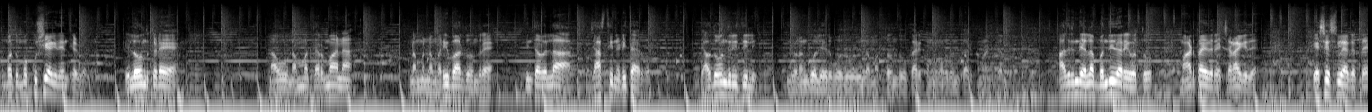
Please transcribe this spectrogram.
ತುಂಬ ತುಂಬ ಖುಷಿಯಾಗಿದೆ ಅಂತ ಹೇಳ್ಬೋದು. ಎಲ್ಲೋ ಒಂದು ಕಡೆ ನಾವು ನಮ್ಮ ಧರ್ಮನ ನಮ್ಮನ್ನು ಮರಿಬಾರ್ದು ಅಂದರೆ ಇಂಥವೆಲ್ಲ ಜಾಸ್ತಿ ನಡೀತಾ ಇರ್ಬೋದು ಯಾವುದೋ ಒಂದು ರೀತಿಯಲ್ಲಿ ಇದು ರಂಗೋಲಿ ಇರ್ಬೋದು, ಇಲ್ಲ ಮತ್ತೊಂದು ಕಾರ್ಯಕ್ರಮ ಮಗದೊಂದು ಕಾರ್ಯಕ್ರಮ ನಡೀತಾರೆ ಆದ್ದರಿಂದ ಎಲ್ಲ ಬಂದಿದ್ದಾರೆ ಇವತ್ತು, ಮಾಡ್ತಾ ಇದ್ದಾರೆ, ಚೆನ್ನಾಗಿದೆ. ಯಶಸ್ವಿ ಆಗುತ್ತೆ,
